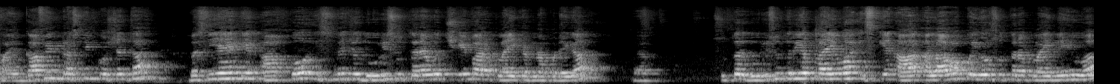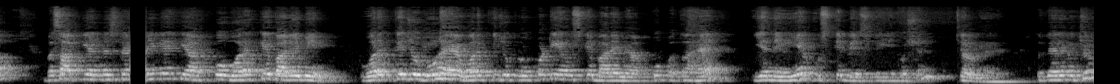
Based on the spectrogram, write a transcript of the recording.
फाइव। काफ़ी इंटरेस्टिंग क्वेश्चन था। बस ये है कि आपको इसमें जो दूरी सूत्र है, वो छह बार अप्लाई करना पड़ेगा। सूत्र दूरी सूत्र ही अप्लाई हुआ, इसके अलावा कोई और सूत्र अप्लाई नहीं हुआ। बस आपकी अंडरस्टैंडिंग है कि आपको वर्ग के बारे में वर्ग के जो गुण है, वर्ग की जो प्रॉपर्टी है, उसके बारे में आपको पता है, या नहीं है, उसके बेस पे ये क्वेश्चन चल रहे हैं। तो प्यारे बच्चों,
